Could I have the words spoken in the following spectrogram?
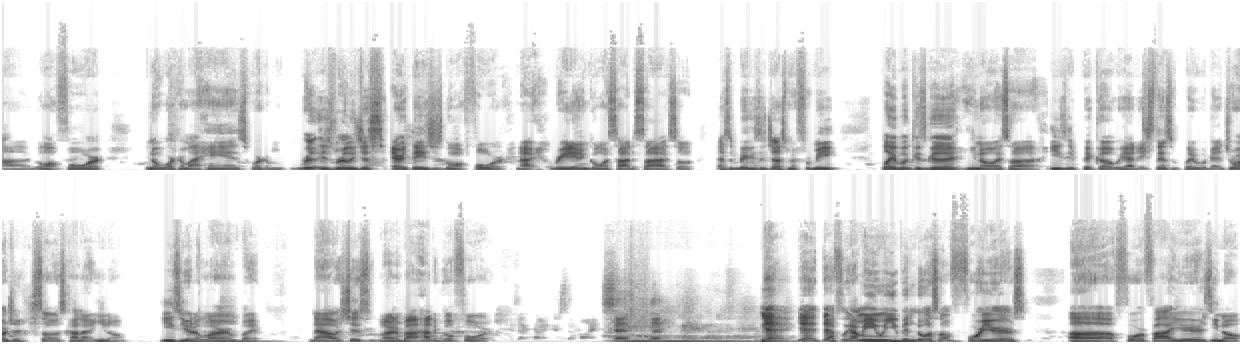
uh, going forward. You know, working my hands, working. Really, it's really just everything's just going forward, not reading and going side to side. So that's the biggest adjustment for me playbook is good. You know, it's uh easy to pick up. We had an extensive playbook at Georgia, so it's kind of you know easier to learn. But now it's just learning about how to go forward. Set flip. Yeah, yeah, definitely. I mean, when you've been doing something for four years, uh, four or five years, you know,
